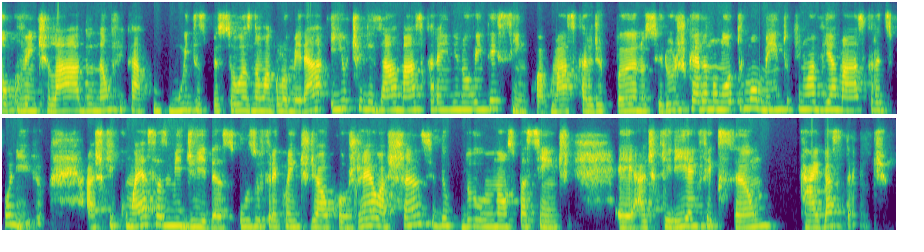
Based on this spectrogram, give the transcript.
pouco ventilado, não ficar com muitas pessoas, não aglomerar e utilizar a máscara N95, a máscara de pano cirúrgico era num outro momento que não havia máscara disponível. Acho que com essas medidas, uso frequente de álcool gel, a chance do, do nosso paciente é, adquirir a infecção cai bastante.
